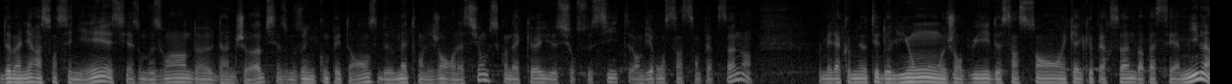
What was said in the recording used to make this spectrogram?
de manière à s'enseigner, si elles ont besoin d'un job, si elles ont besoin d'une compétence, de mettre les gens en relation, puisqu'on accueille sur ce site environ 500 personnes. Mais la communauté de Lyon, aujourd'hui, de 500 et quelques personnes, va passer à 1000.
